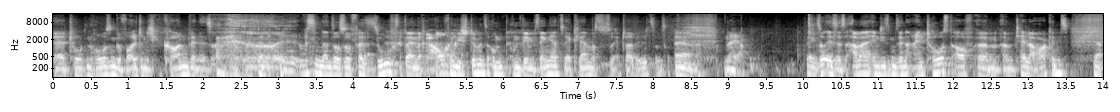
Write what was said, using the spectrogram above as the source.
äh, Toten Hosen gewollt und nicht gekonnt, wenn du so ein bisschen dann so, so versuchst, deinen Rauch in die Stimme, zu- um, um dem Sänger zu erklären, was du so etwa willst und so. Ja. Naja. So ist es. Aber in diesem Sinne ein Toast auf ähm, ähm, Taylor Hawkins. Ja.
